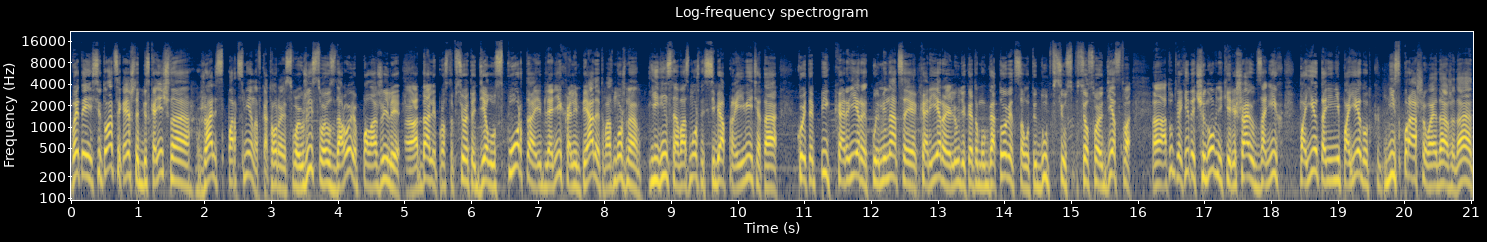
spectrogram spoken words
в этой ситуации, конечно, бесконечно жаль спортсменов, которые свою жизнь, свое здоровье положили, отдали просто все это делу спорта, и для них Олимпиада — это, возможно, единственная возможность себя проявить, это какой-то пик карьеры, кульминация карьеры, люди к этому готовятся, вот идут всю, все свое детство, а тут какие-то чиновники решают за них, поедут они, не поедут, не спрашивая даже, да,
